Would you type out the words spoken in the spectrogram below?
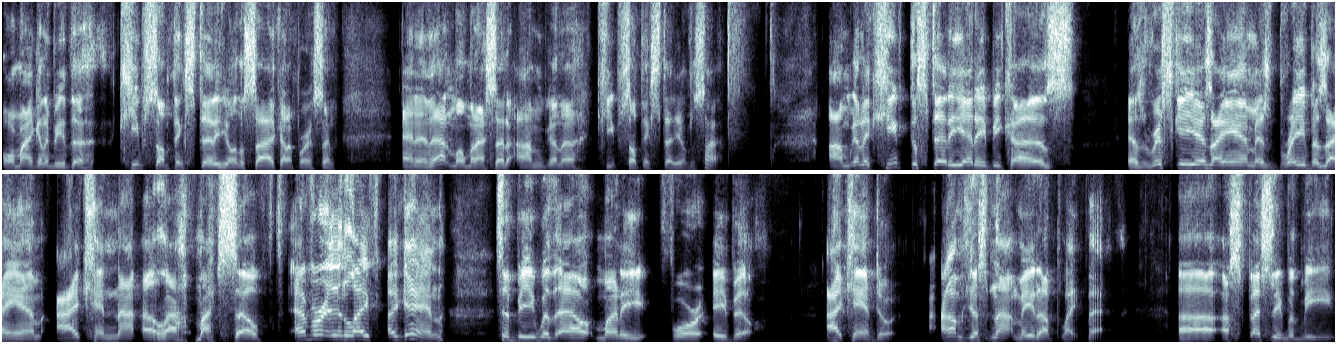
or am I going to be the keep something steady on the side kind of person? And in that moment, I said, I'm going to keep something steady on the side. I'm going to keep the steady Eddie because as risky as I am, as brave as I am, I cannot allow myself ever in life again to be without money for a bill. I can't do it. I'm just not made up like that. Uh, especially with me,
